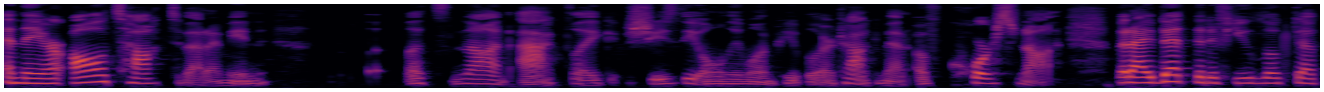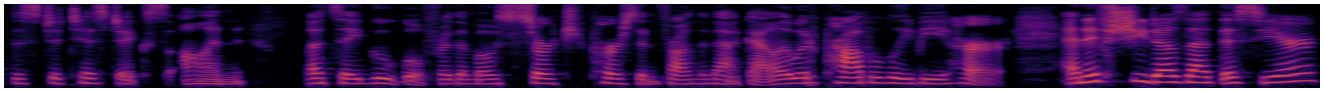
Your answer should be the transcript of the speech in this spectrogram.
And they are all talked about. I mean, let's not act like she's the only one people are talking about. Of course not. But I bet that if you looked up the statistics on, let's say, Google for the most searched person from the Met Gala, it would probably be her. And if she does that this year,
